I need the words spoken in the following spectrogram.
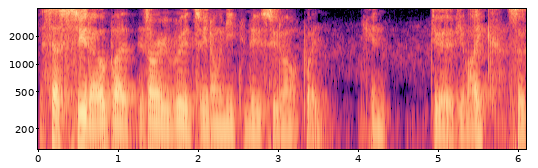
it says sudo, but it's already root, so you don't need to do sudo, but you can do it if you like. So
